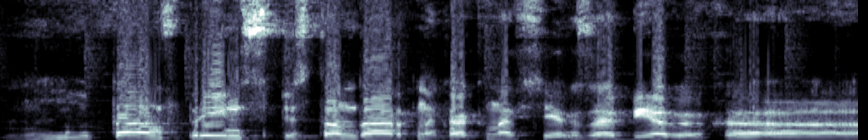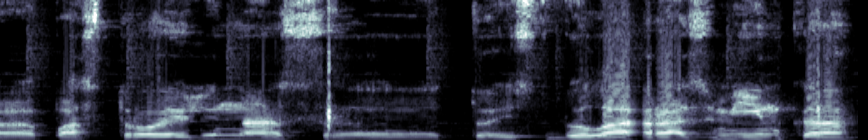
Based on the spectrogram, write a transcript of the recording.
Ну, там, в принципе, стандартно, как на всех забегах, э, построили нас, то есть была разминка,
